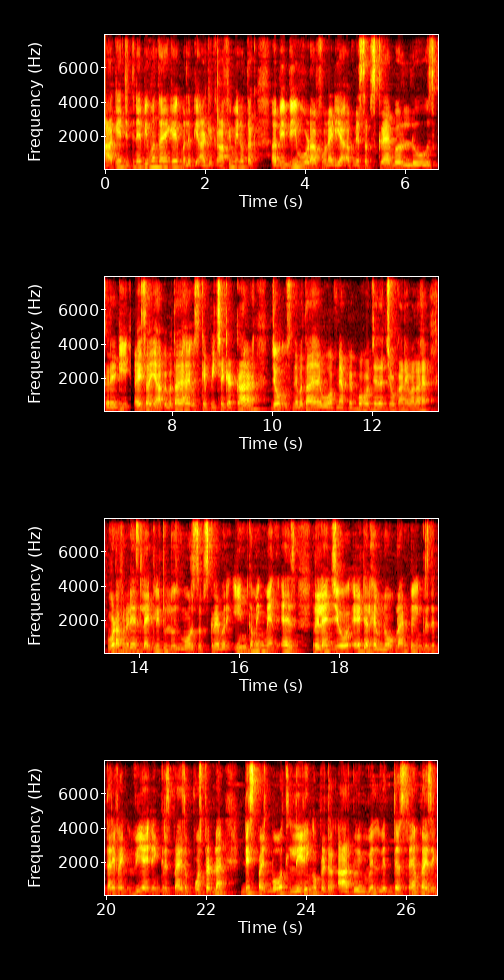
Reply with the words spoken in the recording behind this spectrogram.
आगे जितने भी मंथ आएँगे मतलब कि आगे काफ़ी महीनों तक अभी भी वोडाफोन आइडिया अपने सब्सक्राइबर लूज करेगी। ऐसा यहाँ पे बताया है। उसके पीछे का कारण जो उसने बताया है, वो अपने आप पे बहुत ज़्यादा चौंकाने वाला है। Vodafone Idea is likely to lose more subscriber in coming month as Reliance Jio Airtel have no plan to increase the hike. Via increased price of postpaid plan despite both leading operator are doing well with the same pricing.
